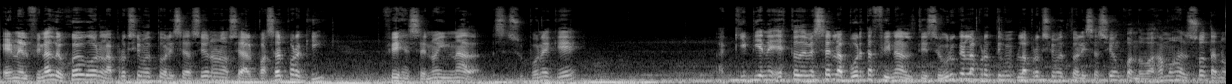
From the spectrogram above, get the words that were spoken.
en el final del juego, en la próxima actualización o no. O sea, al pasar por aquí, fíjense, no hay nada. Se supone que Aquí tiene, esto debe ser la puerta final, tío. Seguro que en la, próxima actualización, cuando bajamos al sótano,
